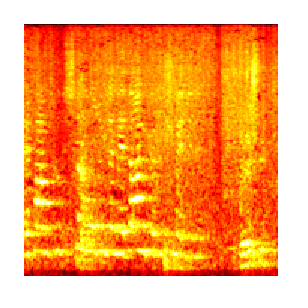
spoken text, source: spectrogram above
Efendim Dois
